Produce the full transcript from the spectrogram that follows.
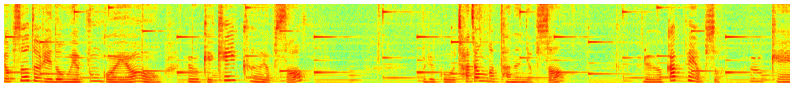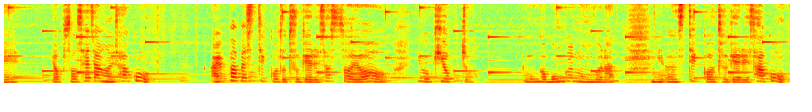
엽서들이 너무 예쁜 거예요. 이렇게 케이크 엽서, 그리고 자전거 타는 엽서, 그리고 카페 엽서. 이렇게 엽서 3장을 사고 알파벳 스티커도 두 개를 샀어요. 이거 귀엽죠? 뭔가 몽글몽글한 이런 스티커 두 개를 사고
